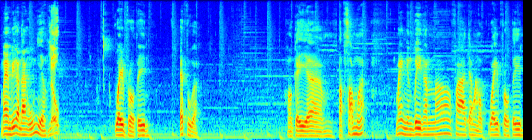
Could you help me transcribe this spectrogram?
Mấy em biết anh đang uống gì không? Nope. whey protein Estrogen hồi kỳ à, tập xong á mấy anh nhân viên anh nó pha cho anh một whey protein.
